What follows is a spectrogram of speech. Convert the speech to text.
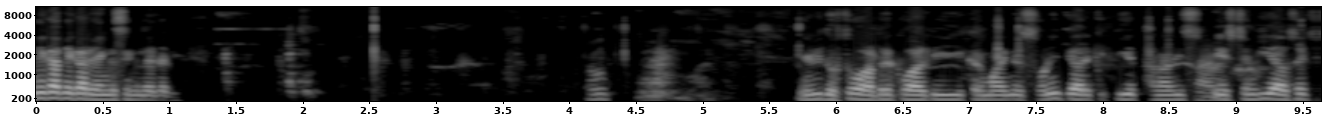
ਨਿਕਾ ਨਿਕਾ ਰਿੰਗ ਸਿੰਗਲ ਹੈ ਜੀ ਇਹ ਵੀ ਦੋਸਤੋ ਆਰਡਰ ਕੁਆਲਿਟੀ ਕਰਮਾਈ ਨੇ ਸੋਹਣੀ ਤਿਆਰ ਕੀਤੀ ਹੈ ਥਾਣਾ ਦੀ ਸਪੇਸ ਚੰਗੀ ਆ ਉਸ ਵਿੱਚ।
